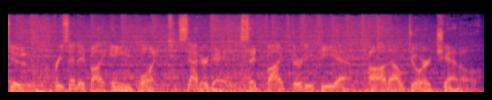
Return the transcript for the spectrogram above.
2, presented by Aimpoint, Saturdays at 5:30 p.m. on Outdoor Channel.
